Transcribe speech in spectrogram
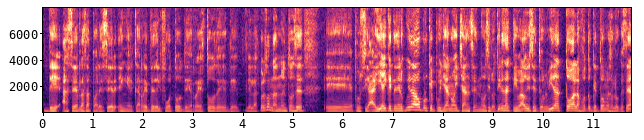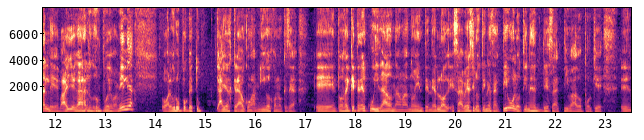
de hacerlas aparecer en el carrete del foto de resto de de las personas, ¿no? Entonces, eh, pues ahí hay que tener cuidado porque pues ya no hay chance, ¿no? Si lo tienes activado y se te olvida toda la foto que tomes o lo que sea, le va a llegar al grupo de familia o al grupo que tú hayas creado con amigos, con lo que sea. Eh, entonces hay que tener cuidado nada más, ¿no? En tenerlo, saber si lo tienes activo o lo tienes desactivado, porque eh,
